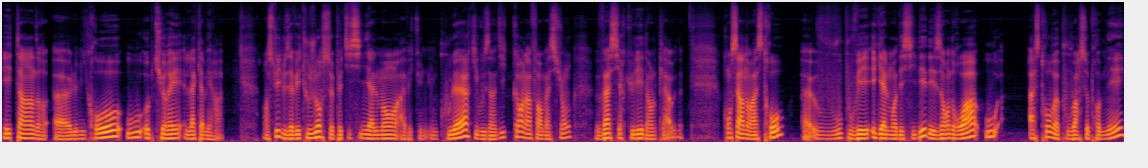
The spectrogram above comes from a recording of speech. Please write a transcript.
éteindre le micro ou obturer la caméra. Ensuite, vous avez toujours ce petit signalement avec une couleur qui vous indique quand l'information va circuler dans le cloud. Concernant Astro, vous pouvez également décider des endroits où Astro va pouvoir se promener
